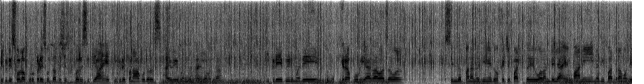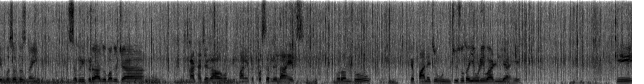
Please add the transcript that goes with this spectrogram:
तिकडे सोलापूरकडे सुद्धा तशीच परिस्थिती आहे. तिकडे पण अगोदरच हायवे बंद झालेला होता. इकडे बीडमध्ये हिरापूर या गावाजवळ सिंदफणा नदीने धोक्याची पातळी ओलांडलेली आहे. पाणी नदीपात्रामध्ये बसतच नाही. सगळीकडं आजूबाजूच्या काठाच्या गावावरती पाणी तर पसरलेलं आहेच. परंतु त्या पाण्याची उंचीसुद्धा एवढी वाढलेली आहे की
